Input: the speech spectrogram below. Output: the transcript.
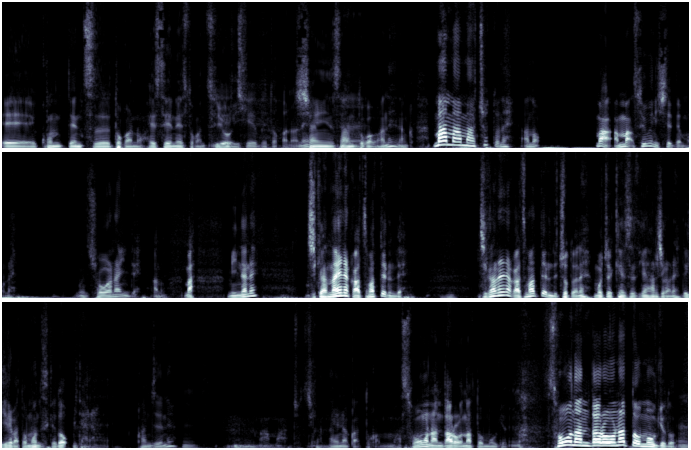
えーコンテンツとかの SNS とかに強い YouTube とかのね。社員さんとかがね、なんかまあまあまあちょっとねあのまあまあそういう風にしててもねしょうがないんであのまあみんなね時間ない中集まってるんで時間ない中集まってるんでちょっとねもうちょい建設的な話がねできればと思うんですけどみたいな感じでね、うん。うんまあまあちょっと時間ない中とかまあそうなんだろうなと思うけど。まあそうなんだろうなと思うけど、うん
